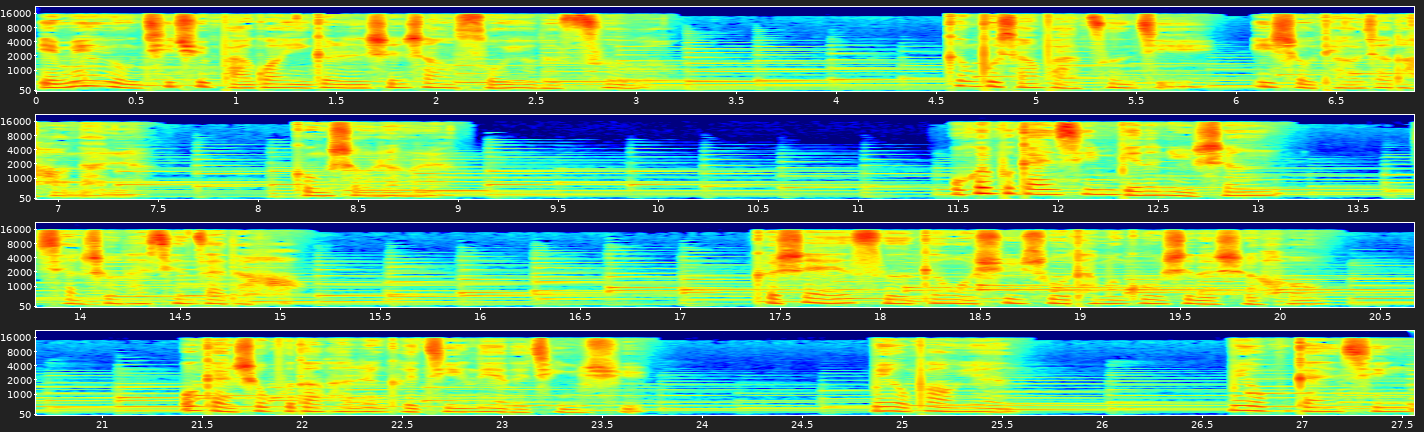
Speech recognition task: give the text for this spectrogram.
也没有勇气去拔光一个人身上所有的刺了，更不想把自己一手调教的好男人拱手让人。我会不甘心别的女生享受他现在的好。可是 S 跟我叙述他们故事的时候，我感受不到他任何激烈的情绪，没有抱怨，没有不甘心，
